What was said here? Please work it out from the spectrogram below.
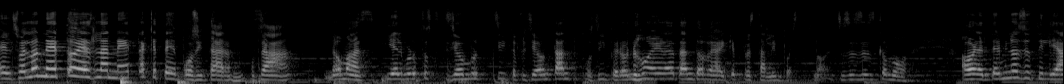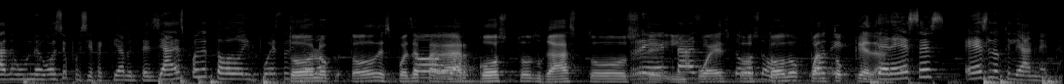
el sueldo neto es la neta que te depositaron. O sea, no más. Y el bruto te hicieron bruto. Sí, te ofrecieron tanto, pues sí, pero no era tanto, hay que prestarle impuestos, ¿no? Entonces es como. Ahora, en términos de utilidad de un negocio, pues sí, efectivamente, ya después de todo, impuestos y todo, todo, lo, todo después de Todo. pagar costos, gastos, eh, rentas impuestos, todo, ¿cuánto eh, queda? Intereses es la utilidad neta.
